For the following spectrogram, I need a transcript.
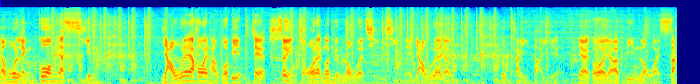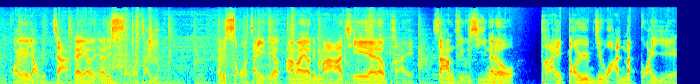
有冇靈光一閃。右咧一開頭嗰邊，即係雖然左咧嗰條路係黐線嘅，右咧就都契弟嘅，因為嗰個有一邊路係塞鬼咗又窄，跟住有有啲傻仔，有啲傻仔有啱啱有啲孖車喺度排三條線喺度排隊，唔知玩乜鬼嘢。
